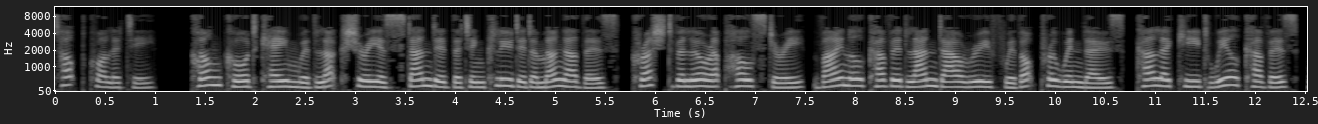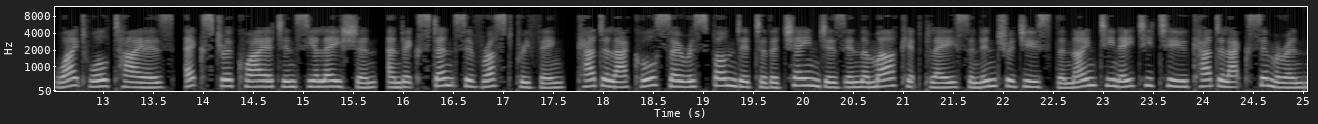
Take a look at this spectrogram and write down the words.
top quality Concorde came with luxury as standard that included among others, crushed velour upholstery, vinyl-covered landau roof with opera windows, color-keyed wheel covers, white wall tires, extra quiet insulation, and extensive rustproofing. Cadillac also responded to the changes in the marketplace and introduced the 1982 Cadillac Cimarron,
